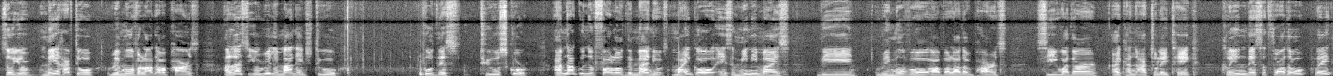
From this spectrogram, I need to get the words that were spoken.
so you may have to remove a lot of parts unless you really manage to put this to screw. I'm not going to follow the manuals. My goal is minimize the removal of a lot of parts see whether I can actually take clean this throttle plate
